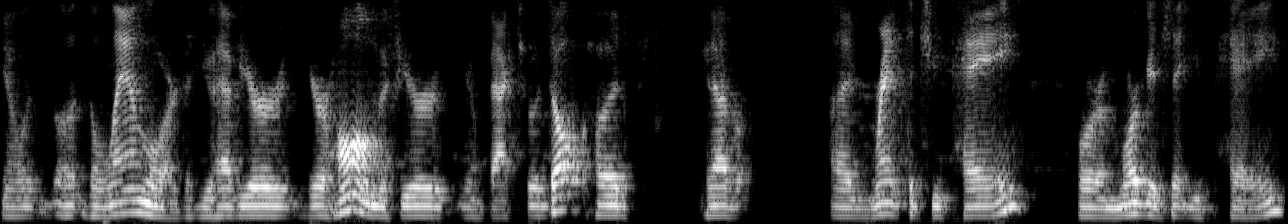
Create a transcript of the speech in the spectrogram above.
you know, the, the landlord. You have your your home. If you're you know back to adulthood, you can have a rent that you pay or a mortgage that you pay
